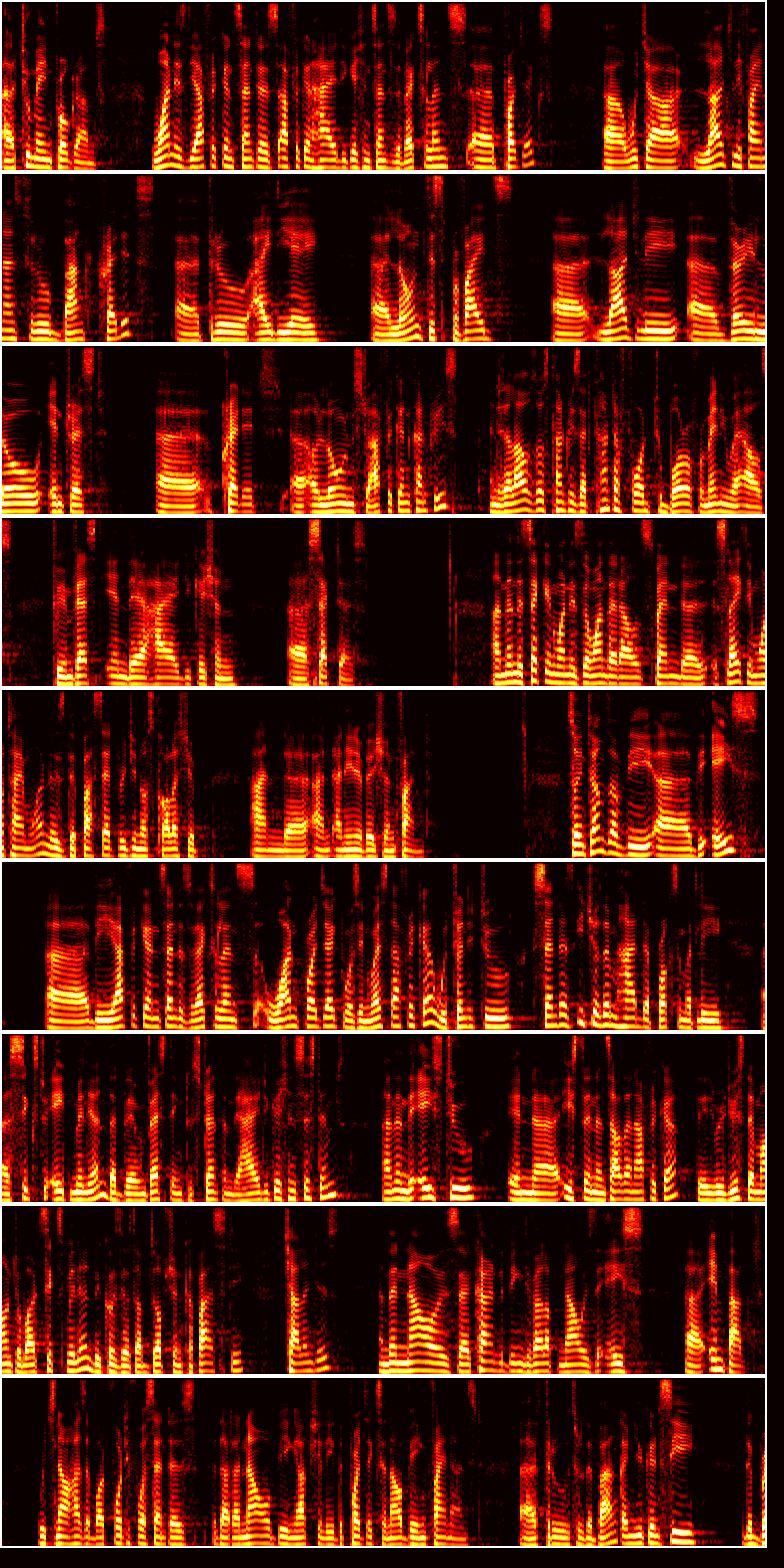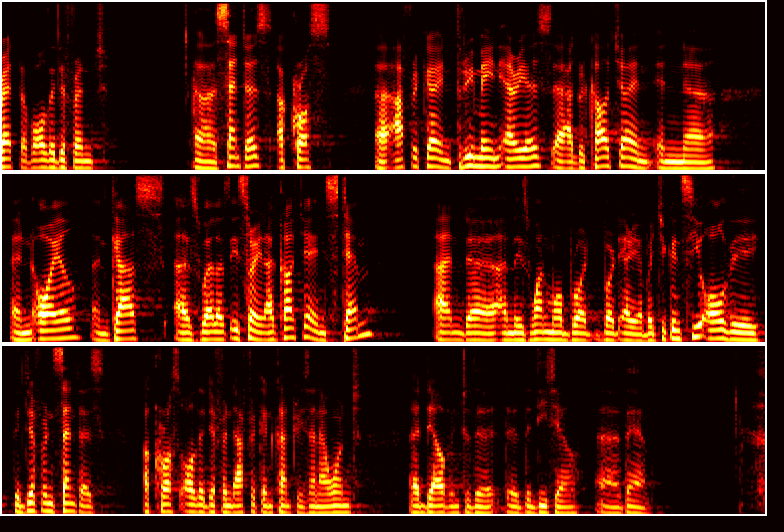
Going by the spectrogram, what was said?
uh, two main programs. One is the African Centers, African Higher Education Centers of Excellence uh, projects, uh, which are largely financed through bank credits, through IDA loans. This provides largely very low interest uh, credit uh, or loans to African countries, and it allows those countries that can't afford to borrow from anywhere else to invest in their higher education uh, sectors. And then the second one is the one that I'll spend uh, slightly more time on, is the PASET Regional Scholarship and, uh, and, and, Innovation Fund. So in terms of the, uh, the ACE, the African Centers of Excellence, one project was in West Africa with 22 centers. Each of them had approximately uh, six to eight million that they're investing to strengthen their higher education systems. And then the ACE2 in uh, Eastern and Southern Africa, they reduced the amount to about six million because there's absorption capacity challenges. And then now is uh, currently being developed now is the ACE uh, Impact, which now has about 44 centers that are now being actually, the projects are now being financed uh, through, through the bank. And you can see the breadth of all the different uh, centers across uh, Africa in three main areas, uh, agriculture and, and, uh, and oil and gas, as well as, sorry, agriculture and STEM, and, and there's one more broad, broad area. But you can see all the, the different centers across all the different African countries, and I won't delve into the, the, the detail there.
